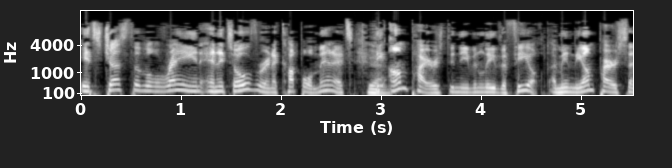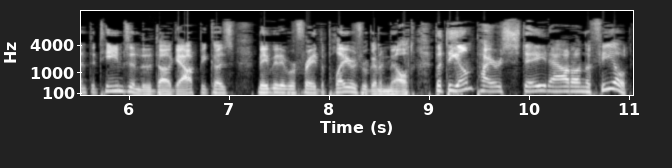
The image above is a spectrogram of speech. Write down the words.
it's just a little rain, and it's over in a couple of minutes. Yeah. The umpires didn't even leave the field. I mean, the umpires sent the teams into the dugout because maybe they were afraid the players were going to melt, but the umpires stayed out on the field.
